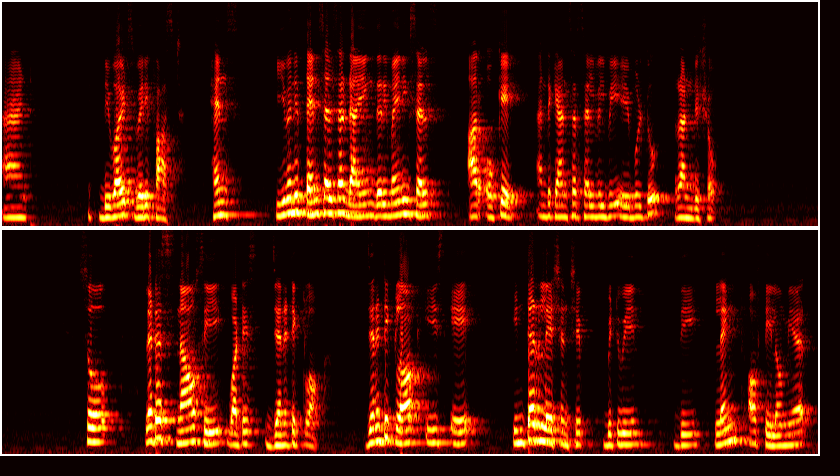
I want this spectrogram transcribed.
and it divides very fast hence even if 10 cells are dying, the remaining cells are okay and the cancer cell will be able to run the show. So let us now see what is genetic clock. Genetic clock is a interrelationship between the length of telomere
